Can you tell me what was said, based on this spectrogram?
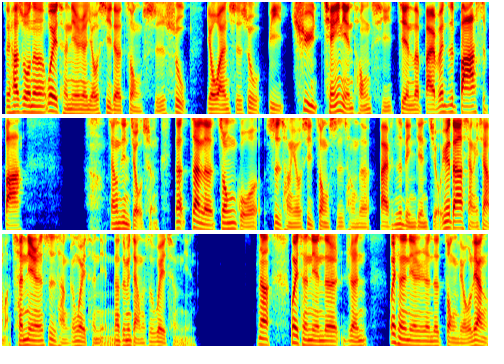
所以他说呢，未成年人游戏的总时数、游玩时数比去前一年同期减了百分之八十八，将近九成。那占了中国市场游戏总时长的百分之零点九。因为大家想一下嘛，成年人市场跟未成年，那这边讲的是未成年。那未成年的人。未成年人的总流量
